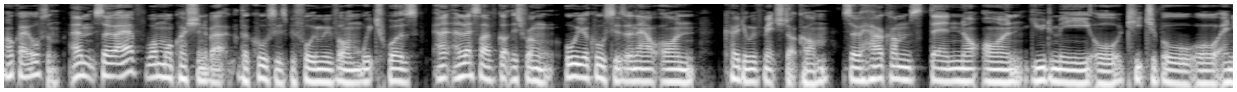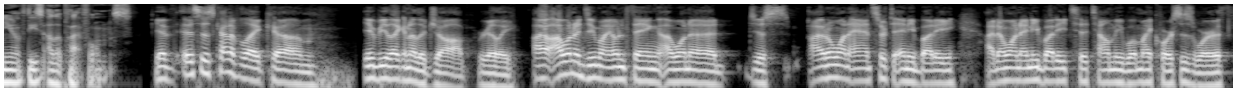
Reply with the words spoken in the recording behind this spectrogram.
Okay, awesome. Um, so I have one more question about the courses before we move on, which was, unless I've got this wrong, all your courses are now on codingwithmitch.com. So how comes they're not on Udemy or Teachable or any of these other platforms? Yeah, this is kind of like, um, it'd be like another job, really. I, I want to do my own thing. I want to just I don't want to answer to anybody. I don't want anybody to tell me what my course is worth.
